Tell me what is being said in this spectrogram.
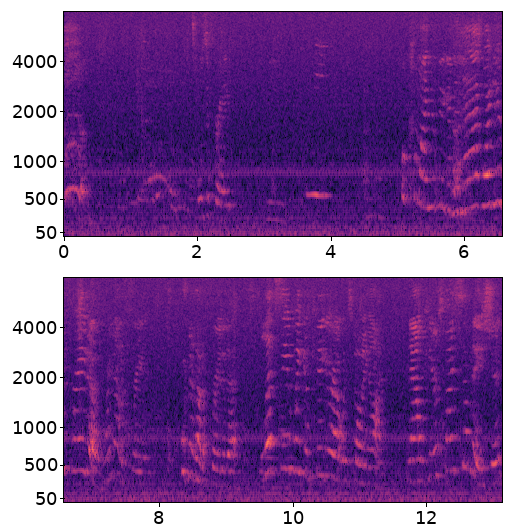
Who's afraid? Oh, come on, you're bigger than that. What are you afraid of? We're not afraid. We're not afraid of that. Let's see if we can figure out what's going on. Now, here's my summation.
